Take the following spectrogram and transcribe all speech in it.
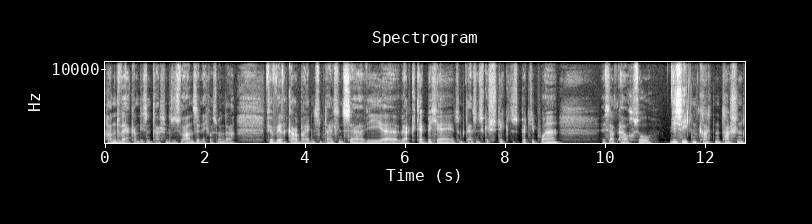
Handwerk an diesen Taschen. Das ist wahnsinnig, was man da für Wirkarbeiten, zum Teil sind es äh, wie äh, Werkteppiche, zum Teil sind es gestickt, das Petit Point. Es hat auch so Visitenkartentaschen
